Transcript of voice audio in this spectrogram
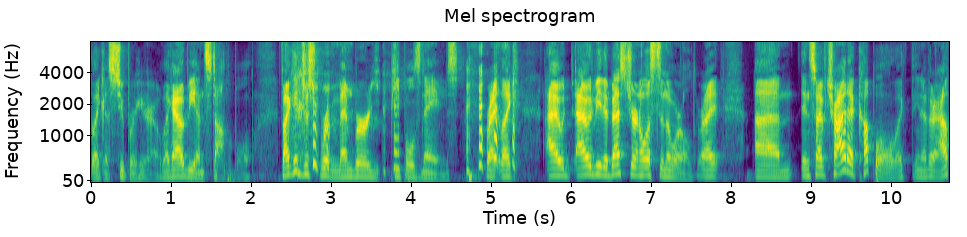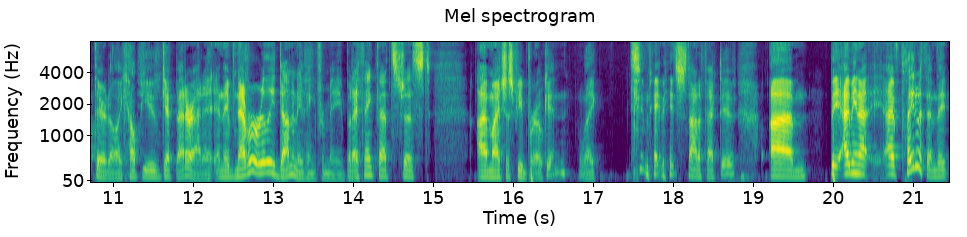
like a superhero. Like I would be unstoppable if I could just remember people's names. Right, like I would I would be the best journalist in the world. Right. Um, and so I've tried a couple, like you know, they're out there to like help you get better at it, and they've never really done anything for me. But I think that's just I might just be broken. Like maybe it's just not effective. Um, but I mean, I, I've played with them. They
